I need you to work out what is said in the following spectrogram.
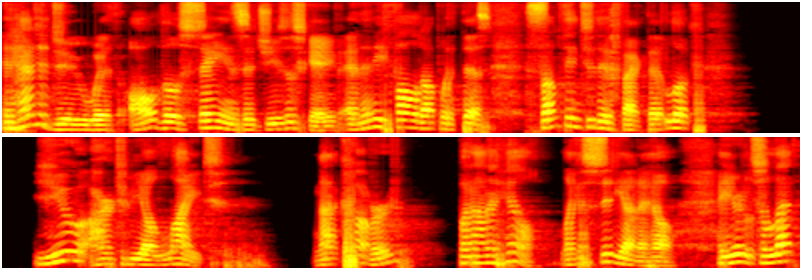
It had to do with all those sayings that Jesus gave, and then he followed up with this something to the effect that, look, you are to be a light not covered, but on a hill, like a city on a hill. And you're to let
